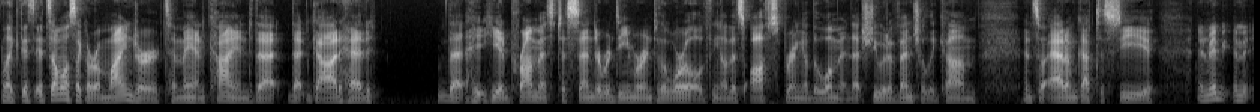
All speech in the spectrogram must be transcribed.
like this it's almost like a reminder to mankind that that God had that he had promised to send a redeemer into the world, you know, this offspring of the woman that she would eventually come. And so Adam got to see and maybe I mean,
